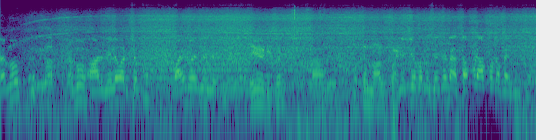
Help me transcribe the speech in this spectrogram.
రఘు? రఘు? ఆడ నిలబడి చెప్పు. పాయింట్ వైజ్ చెప్పు. ఏమిటి సార్? మొత్తం నాలుగు పాయింట్ చెప్పు ఒక సెకండ్. సప్పుడు ఆపండి ఒక ఐదు నిమిషాలు.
